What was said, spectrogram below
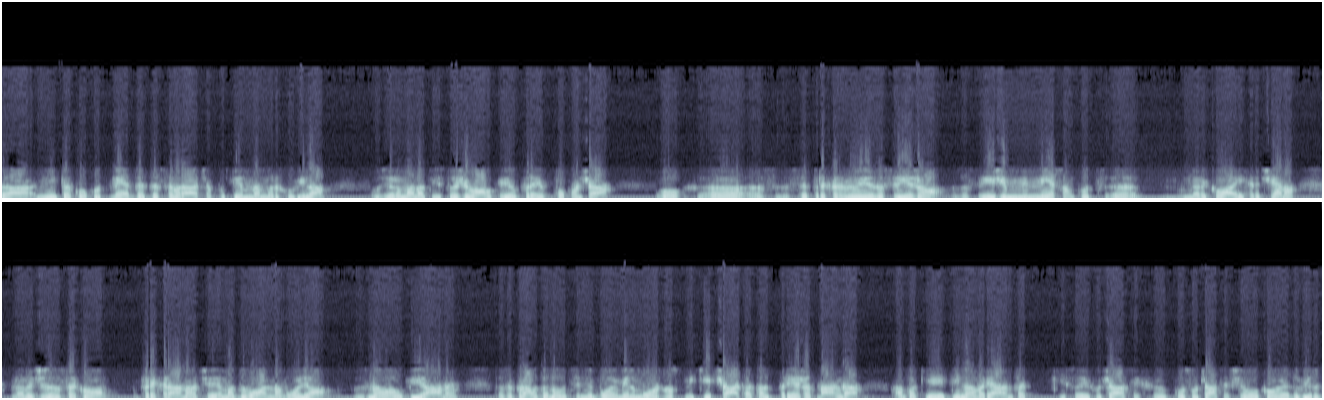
da ni tako kot medved, da se vrača potem na mrhovino oziroma na tisto žival, ki jo prej pokonča. Volk uh, se prehranjuje za, svežo, za svežim mesom, kot uh, na rekovajih rečeno. Namreč za vsako prehrano, če ima dovolj na voljo, znova ubija. Ne? To se pravi, da lovci ne bojo imeli možnost nekje čakati ali prežati na njega, ampak je edina varijanta, ki so jih včasih, ko so včasih še volkove lovili,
